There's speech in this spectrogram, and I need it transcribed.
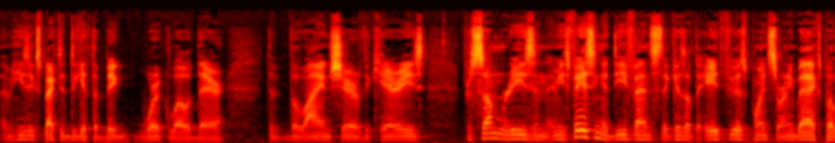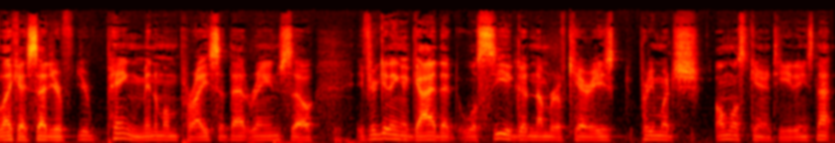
I mean, he's expected to get the big workload there, the the lion's share of the carries. For some reason, I mean, he's facing a defense that gives up the eighth fewest points to running backs. But like I said, you're you're paying minimum price at that range. So if you're getting a guy that will see a good number of carries, pretty much almost guaranteed, and he's not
